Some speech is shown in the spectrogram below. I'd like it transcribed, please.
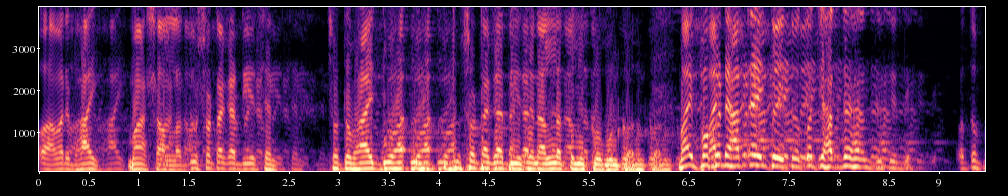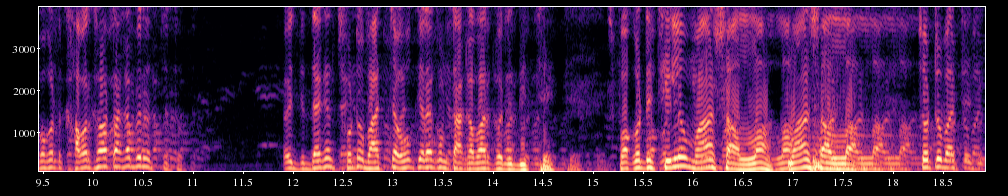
ও আমার ভাই মাশাআল্লাহ টাকা দিয়েছেন। ছোট ভাই টাকা দিয়েছেন আল্লাহ তুমি কবুল করো ভাই পকেটে হাত এই তো এই তো কচি হাত ও তো পকেটে খাবার খাওয়া টাকা বেরোচ্ছে তো। ওই দেখেন ছোট বাচ্চা ও কীরকম টাকা বার করে দিচ্ছে। পকেটে ছিল মাশাআল্লাহ মাশাআল্লাহ। ছোট বাচ্চা জি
